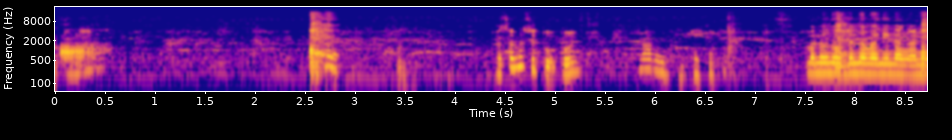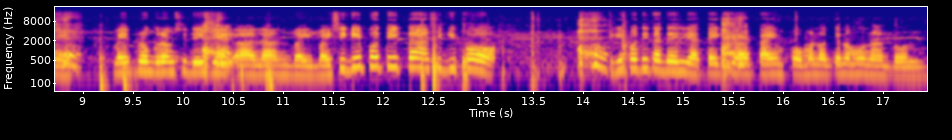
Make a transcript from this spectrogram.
Ah. Na si Tutoy? Manonood na naman yun ng ano eh. May program si DJ Alan. Bye-bye. Sige po, tita. Sige po. Sige po, tita Delia. Take your time po. Manood ka na muna doon.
